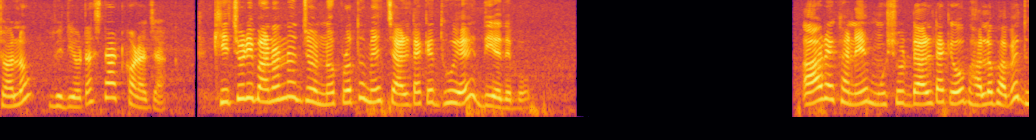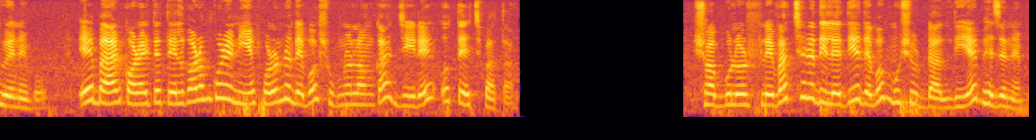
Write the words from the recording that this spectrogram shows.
চলো ভিডিওটা স্টার্ট করা যাক। খিচুড়ি বানানোর জন্য প্রথমে চালটাকে ধুয়ে দিয়ে দেব। আর এখানে মুসুর ডালটাকেও ভালোভাবে ধুয়ে নেব। এবার কড়াইতে তেল গরম করে নিয়ে ফোড়নে দেব শুকনো লঙ্কা, জিরে ও তেজপাতা। সবগুলোর ফ্লেভার ছেড়ে দিলে দিয়ে দেব মুসুর ডাল দিয়ে ভেজে নেব।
